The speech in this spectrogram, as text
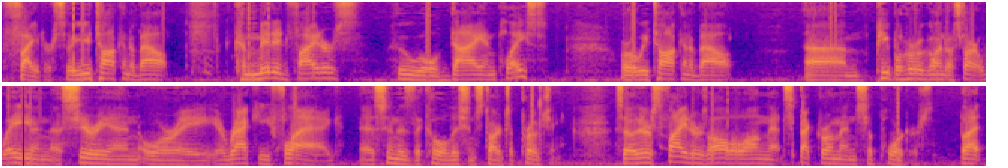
fighter. So you're talking about committed fighters who will die in place, or are we talking about um, people who are going to start waving a Syrian or a Iraqi flag as soon as the coalition starts approaching. So there's fighters all along that spectrum and supporters. But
